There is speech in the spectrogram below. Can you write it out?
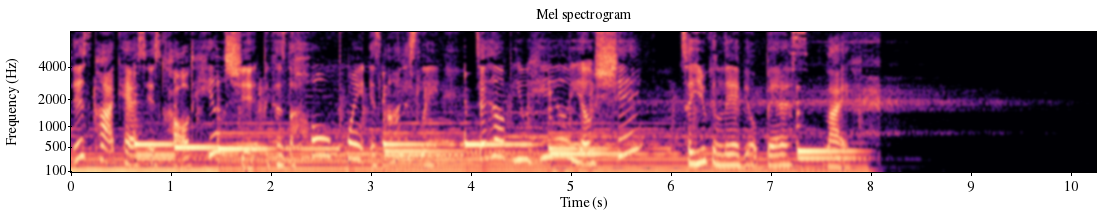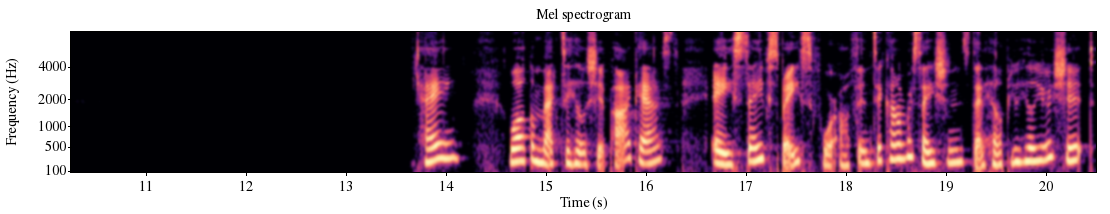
this podcast is called Heal Shit because the whole point is honestly to help you heal your shit so you can live your best life. Welcome back to Heal Shit Podcast, a safe space for authentic conversations that help you heal your shit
